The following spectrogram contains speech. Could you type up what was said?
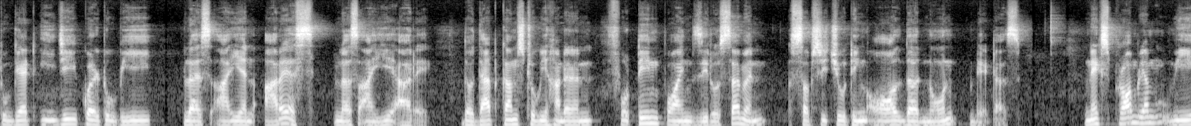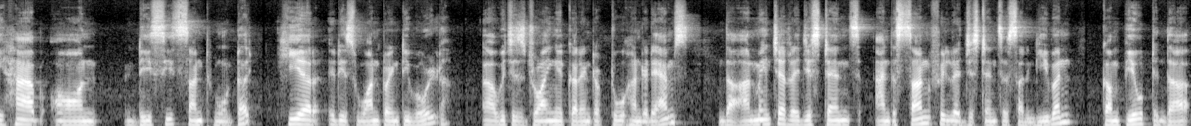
to get EG equal to V plus INRS plus IARA. Though that comes to be 114.07 substituting all the known datas. Next problem we have on DC shunt motor. Here it is 120 volt uh, which is drawing a current of 200 amps. The armature resistance and the shunt field resistances are given compute the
